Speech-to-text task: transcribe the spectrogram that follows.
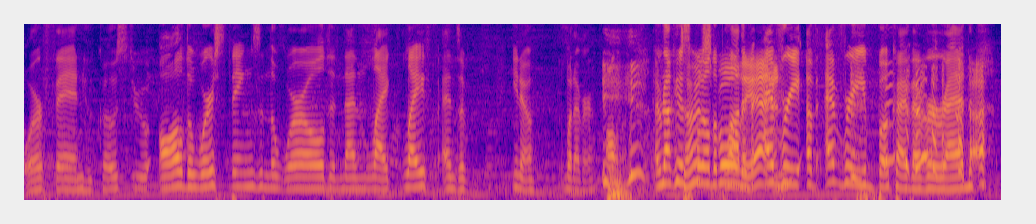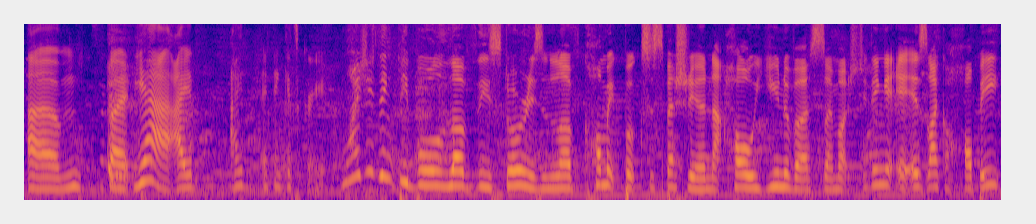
orphan who goes through all the worst things in the world, and then like life ends up, you know. Whatever. All- I'm not going to spoil the plot the of end. every of every book I've ever read. Um, but yeah, I, I I think it's great. Why do you think people love these stories and love comic books, especially in that whole universe so much? Do you think it is like a hobby,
